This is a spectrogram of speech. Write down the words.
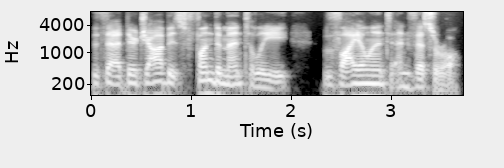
That their job is fundamentally violent and visceral.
